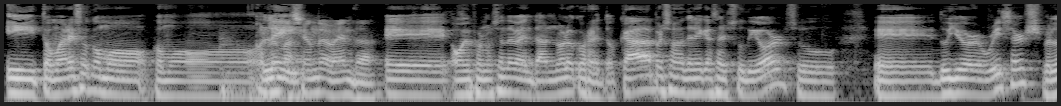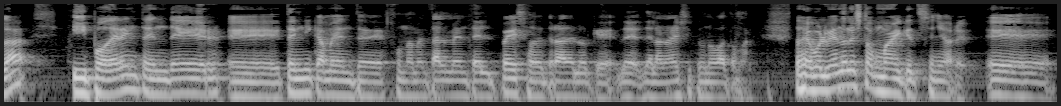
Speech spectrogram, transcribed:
y tomar eso como, como ley Confirmación de venta. eh, o información de venta no es lo correcto. Cada persona tiene que hacer su Dior, su eh, do your research, ¿verdad? Y poder entender eh, técnicamente, fundamentalmente, el peso detrás de lo que, de- del análisis que uno va a tomar. Entonces, volviendo al stock market, señores, eh,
